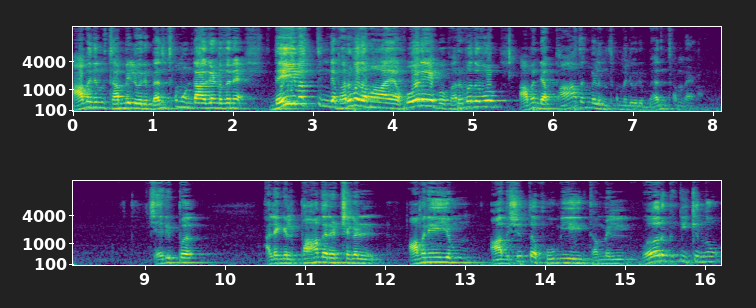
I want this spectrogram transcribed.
അവനും തമ്മിൽ ഒരു ബന്ധമുണ്ടാകേണ്ടതിന് ദൈവത്തിന്റെ പർവതമായ ഹോരേബ് പർവതവും അവന്റെ പാദങ്ങളും തമ്മിൽ ഒരു ബന്ധം വേണം. ചെരുപ്പ് അല്ലെങ്കിൽ പാദരക്ഷകൾ അവനെയും ആ വിശുദ്ധ ഭൂമിയെയും തമ്മിൽ വേർപിരിക്കുന്നു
